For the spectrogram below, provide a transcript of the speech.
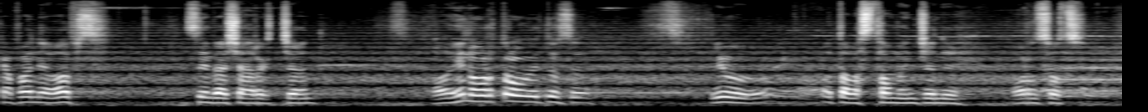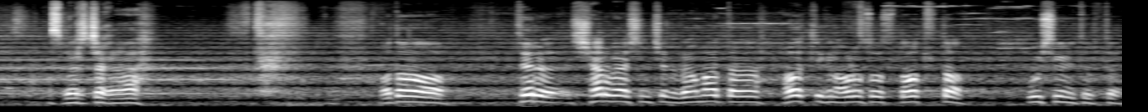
компани офис зэн байшаа харагдаж байна. Оо энэ урд руу үдээс юу одоо бас том хэмжээний орон сууц бас барьж байгаа. Одоо тэр шар байшин чинь Рамада хотлыг нь орон сууц доотлолтоо үйлчлэгээний төвтэй.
